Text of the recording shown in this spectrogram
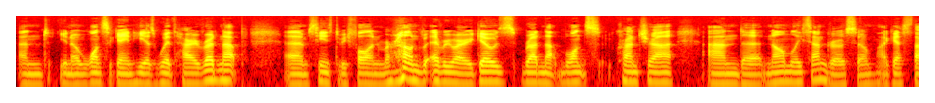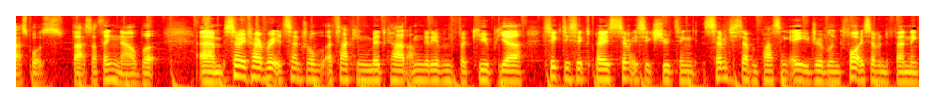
and, you know, once again, he is with Harry Redknapp, um, seems to be following him around everywhere he goes. Redknapp wants Kranjcar, and uh, normally Sandro, so I guess that's what's that's a thing now, but um, 75 rated central attacking mid card, I'm going to give him for QPR, 66 pace, 76 shooting, 77 passing, 80 dribbling, 47 defending,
